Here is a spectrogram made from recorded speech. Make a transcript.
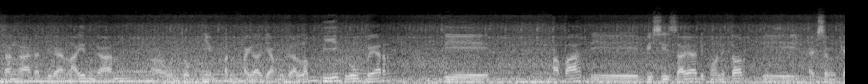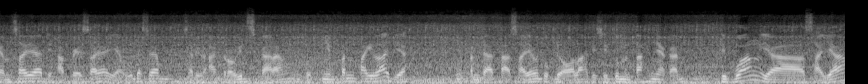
kita nggak ada pilihan lain kan uh, untuk nyimpen file yang udah lebih luber di apa di PC saya di monitor di action cam saya di HP saya ya udah saya cari Android sekarang untuk nyimpen file aja nyimpen data saya untuk diolah di situ mentahnya kan. Dibuang ya sayang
